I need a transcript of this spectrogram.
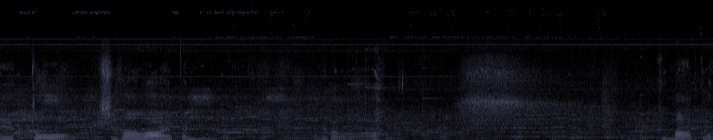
えーっと一番はやっぱりどれだろうな僕まあ僕も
